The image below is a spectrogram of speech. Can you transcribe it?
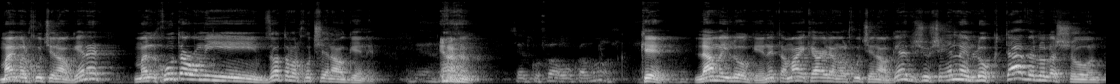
מהי מלכות שאינה הוגנת? מלכות הרומיים, זאת המלכות שאינה הוגנת. זו תקופה ארוכה מאוד. כן, למה היא לא הוגנת? המה עיקר היא למלכות שאינה הוגנת? משום שאין להם לא כתב ולא לשון,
